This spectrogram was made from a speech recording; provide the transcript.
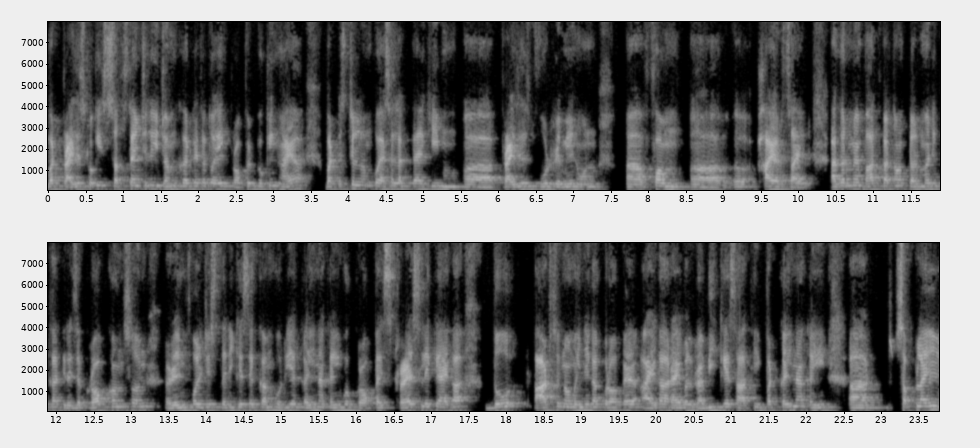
but को की सब्सटेंशियली जंप कर गए थे तो एक प्रॉफिट बुकिंग आया बट स्टिल हमको ऐसा लगता है कि prices would remain on from higher side अगर मैं बात करता हूँ टर्मरिक का there is a crop concern rainfall जिस तरीके से कम हो रही है, कहीं ना कहीं वो क्रॉप का स्ट्रेस लेके आएगा। दो, आठ से नौ महीने का क्रॉप है, आएगा अराइवल रबी के साथ ही बट कहीं ना कहीं सप्लाई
